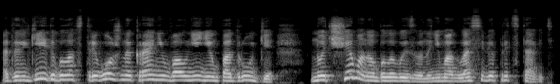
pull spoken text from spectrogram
Адельгейда была встревожена крайним волнением подруги, но чем оно было вызвано, не могла себе представить.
